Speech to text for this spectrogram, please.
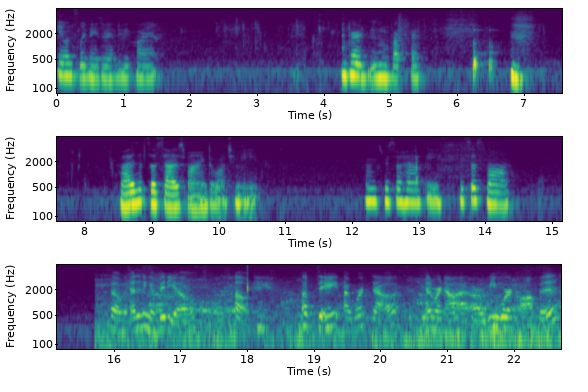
Caitlin's sleeping so we have to be quiet. Bird eating breakfast. Why is it so satisfying to watch him eat? It makes me so happy. He's so small. So I'm editing a video. Oh, okay. Update, I worked out and we're now at our WeWork office.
